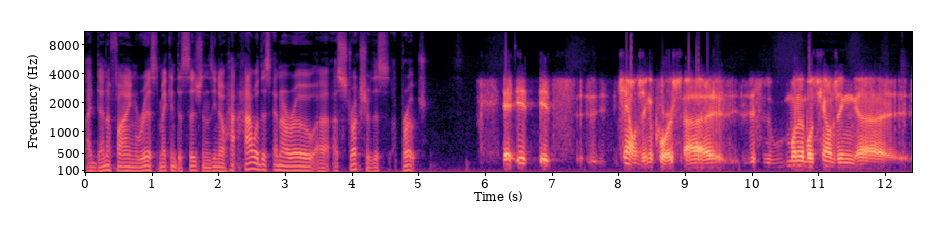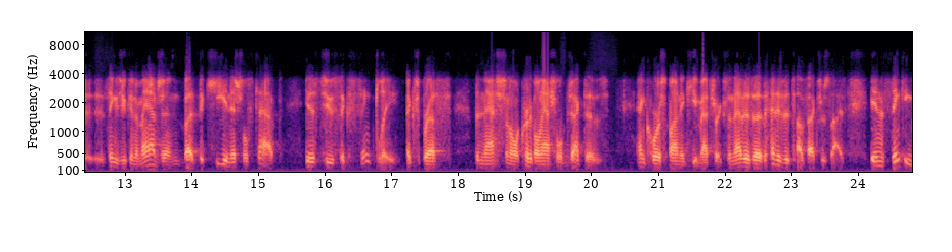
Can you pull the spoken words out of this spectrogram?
identifying risk, making decisions. You know, how, how would this NRO uh, structure this approach? It, it, it's challenging, of course. Uh, this is one of the most challenging uh, things you can imagine, but the key initial step is to succinctly express the national critical national objectives and corresponding key metrics. And that is a that is a tough exercise. In thinking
